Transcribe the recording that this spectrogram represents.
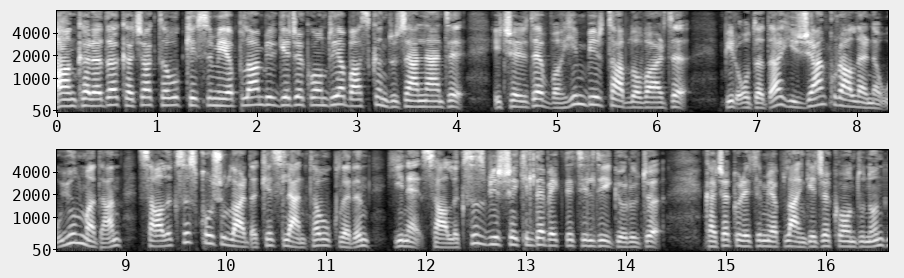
Ankara'da kaçak tavuk kesimi yapılan bir gece konduya baskın düzenlendi. İçeride vahim bir tablo vardı. Bir odada hijyen kurallarına uyulmadan sağlıksız koşullarda kesilen tavukların yine sağlıksız bir şekilde bekletildiği görüldü. Kaçak üretim yapılan gece kondunun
